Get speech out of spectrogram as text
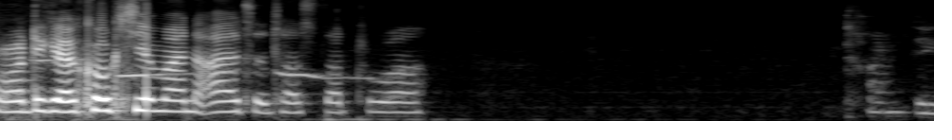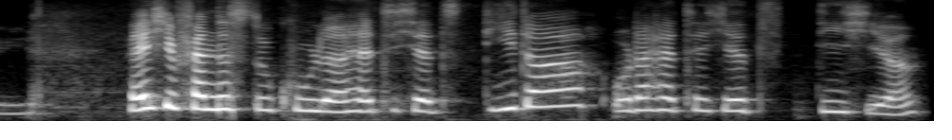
Boah, Digga, guck hier meine alte Tastatur. Welche fändest du cooler? Hätte ich jetzt die da oder hätte ich jetzt die hier?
